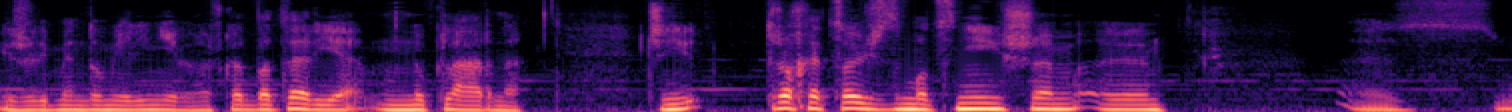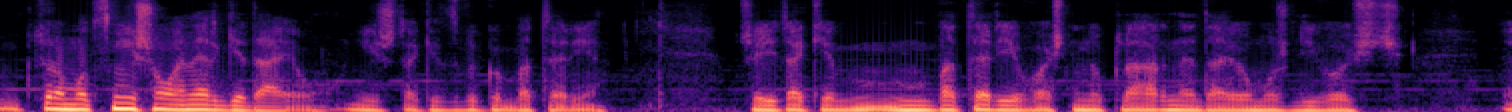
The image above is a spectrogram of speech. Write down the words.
jeżeli będą mieli, nie wiem, na przykład baterie nuklearne, czyli trochę coś z mocniejszym, y, z, które mocniejszą energię dają niż takie zwykłe baterie. Czyli takie baterie właśnie nuklearne dają możliwość y,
